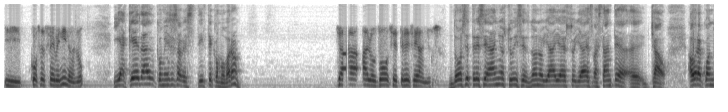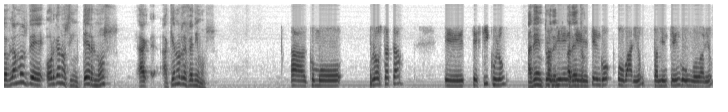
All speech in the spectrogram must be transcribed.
y cosas femeninas, ¿no? ¿Y a qué edad comienzas a vestirte como varón? Ya a los 12, 13 años. 12, 13 años, tú dices, no, no, ya, ya, esto ya es bastante, eh, chao. Ahora, cuando hablamos de órganos internos, ¿a, a qué nos referimos? Ah, como próstata, eh, testículo, Adentro, de, también adentro. eh, tengo ovario, también tengo un ovario.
